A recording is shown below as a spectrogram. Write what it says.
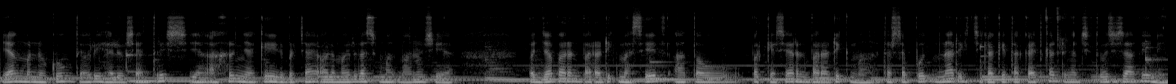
yang mendukung teori heliosentris yang akhirnya kini dipercaya oleh mayoritas umat manusia. Penjabaran paradigma shift atau pergeseran paradigma tersebut menarik jika kita kaitkan dengan situasi saat ini,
